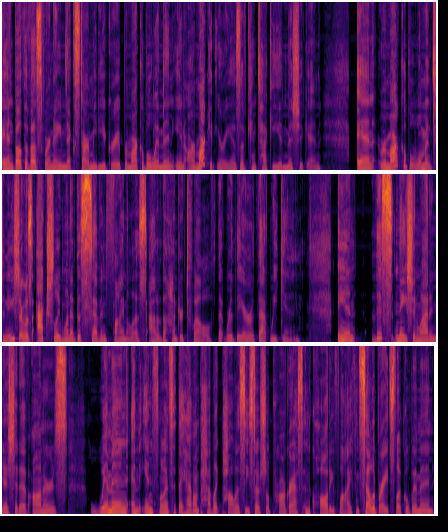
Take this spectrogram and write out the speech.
And both of us were named Nexstar Media Group Remarkable Women in our market areas of Kentucky and Michigan. And Remarkable Woman Tanesha was actually one of the seven finalists out of the 112 that were there that weekend. And this nationwide initiative honors women and the influence that they have on public policy, social progress, and the quality of life, and celebrates local women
